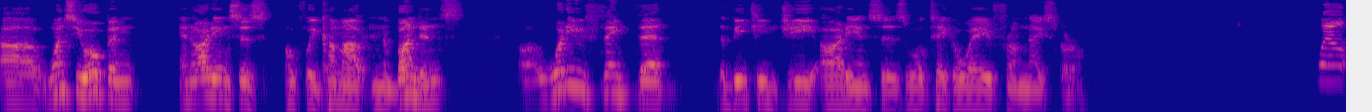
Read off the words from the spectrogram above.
uh, once you open and audiences hopefully come out in abundance, uh, what do you think that the VTG audiences will take away from Nice Girl? Well,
